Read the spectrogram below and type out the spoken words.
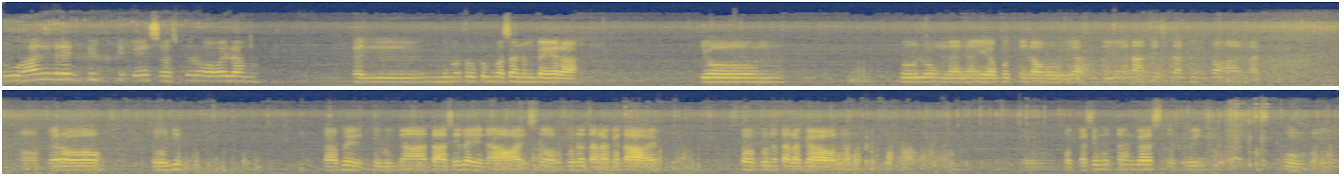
250 pesos, pero okay lang. Dahil hindi matutumbasan ng pera yung tulong na naiabot nila kuya. Hindi nga natin alam yung pangalan. No, pero solid. Sabi, tulog na ata sila eh. Nakaka-istorbo na talaga tayo. Istorbo na talaga ako na. So, pagkasimot ng gas, to 20 gas. Oh, ayun,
